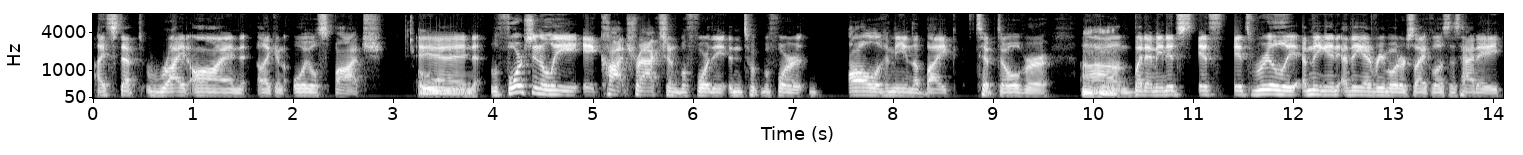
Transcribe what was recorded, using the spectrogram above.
I stepped right on like an oil spotch, and fortunately, it caught traction before the and took before all of me and the bike tipped over. Mm-hmm. Um, but I mean, it's it's it's really. I mean, I think every motorcyclist has had a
